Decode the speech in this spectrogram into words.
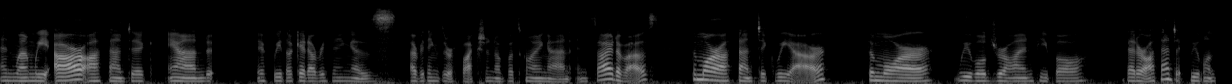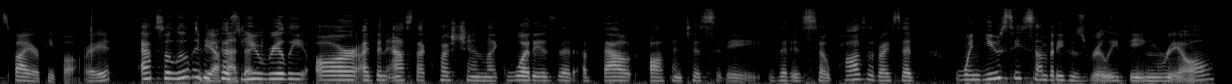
And when we are authentic and if we look at everything as everything's a reflection of what's going on inside of us, the more authentic we are, the more we will draw in people that are authentic. We will inspire people, right? Absolutely, be because you really are. I've been asked that question, like, what is it about authenticity that is so positive? I said, when you see somebody who's really being real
